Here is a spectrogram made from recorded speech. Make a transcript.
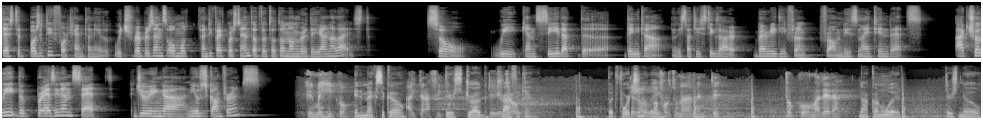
tested positive for fentanyl, which represents almost 25% of the total number they analyzed. So we can see that the data and the statistics are very different from these 19 deaths. Actually, the president said during a news conference. In Mexico, there's drug trafficking. But fortunately, afortunadamente, toco madera, knock on wood, there's no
